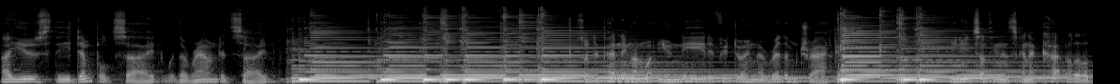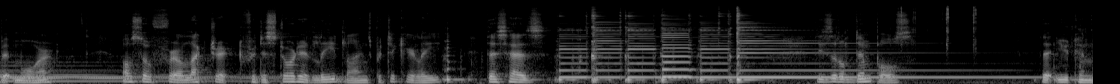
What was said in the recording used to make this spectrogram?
I use the dimpled side with the rounded side. So depending on what you need, if you're doing a rhythm tracking, you need something that's going to cut a little bit more. Also for electric, for distorted lead lines particularly, this has these little dimples that you can,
